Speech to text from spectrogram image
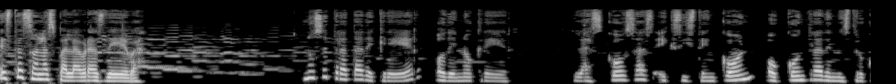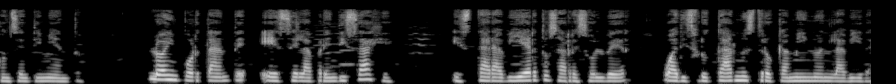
Estas son las palabras de Eva. No se trata de creer o de no creer. Las cosas existen con o contra de nuestro consentimiento. Lo importante es el aprendizaje, estar abiertos a resolver o a disfrutar nuestro camino en la vida,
